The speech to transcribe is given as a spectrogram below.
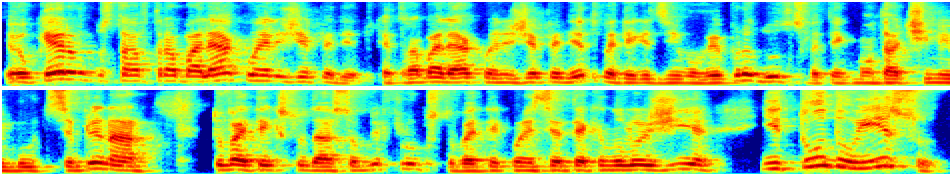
eu quero, Gustavo, trabalhar com LGPD. Tu quer trabalhar com LGPD, tu vai ter que desenvolver produtos, tu vai ter que montar time multidisciplinar, tu vai ter que estudar sobre fluxo, tu vai ter que conhecer tecnologia, e tudo isso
